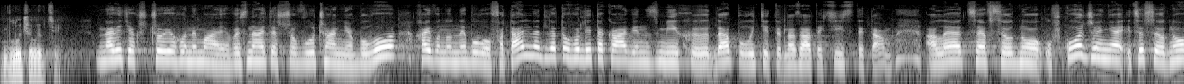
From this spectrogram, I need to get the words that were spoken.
влучили в ціль. Навіть якщо його немає, ви знаєте, що влучання було, хай воно не було фатальне для того літака, він зміг е, да, полетіти назад і сісти там. Але це все одно ушкодження, і це все одно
